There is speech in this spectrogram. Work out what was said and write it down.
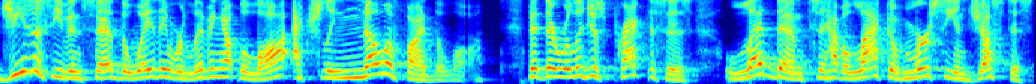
Jesus even said the way they were living out the law actually nullified the law, that their religious practices led them to have a lack of mercy and justice,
